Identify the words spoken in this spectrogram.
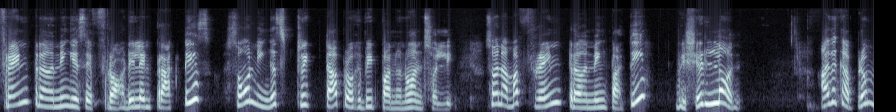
Front running is a fraudulent practice so நீங்கள் ஸ்ட்ரிக்டாக ப்ரொஹிபிட் பண்ணணும்னு சொல்லி. ஸோ நம்ம ஃப்ரெண்ட் ரன்னிங் பற்றி வி ஷுட் லேர்ன் அதுக்கப்புறம்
